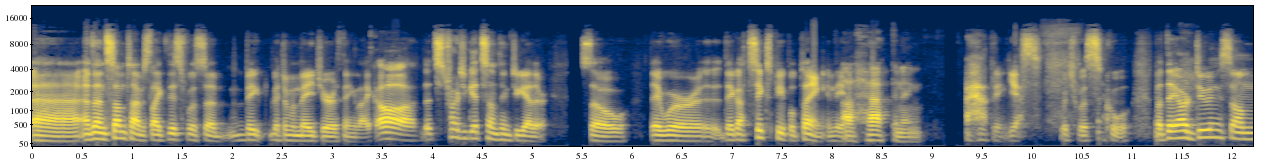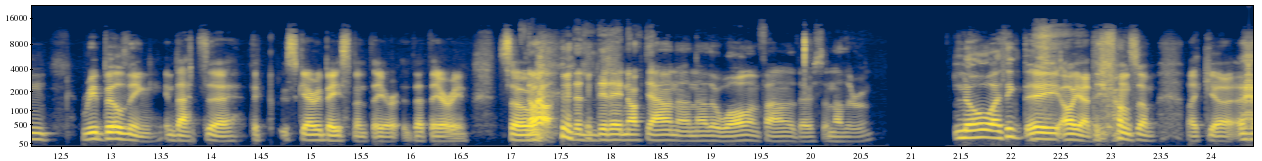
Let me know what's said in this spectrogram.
uh, and then sometimes like this was a big bit of a major thing. Like oh, let's try to get something together. So they were they got six people playing in the a happening? happening. Yes, which was cool. But they are doing some rebuilding in that uh, the scary basement they are that they are in. So Oh, did, did they knock down another wall and found that there's another room? No, I think they. Oh yeah, they found some like uh,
